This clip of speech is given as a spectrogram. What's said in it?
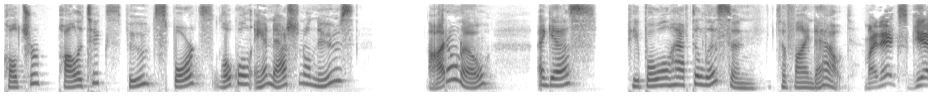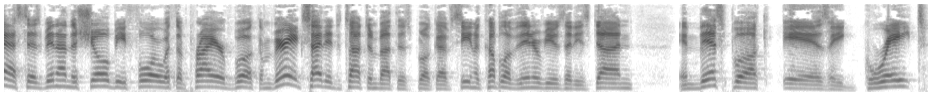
culture, politics, food, sports, local and national news? I don't know. I guess people will have to listen to find out. My next guest has been on the show before with a prior book. I'm very excited to talk to him about this book. I've seen a couple of the interviews that he's done, and this book is a great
